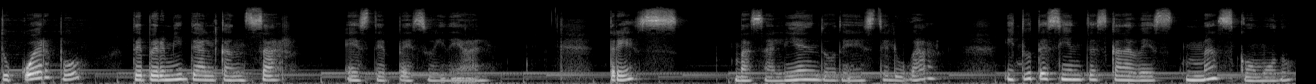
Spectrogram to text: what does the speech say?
tu cuerpo te permite alcanzar este peso ideal. Tres, vas saliendo de este lugar y tú te sientes cada vez más cómodo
